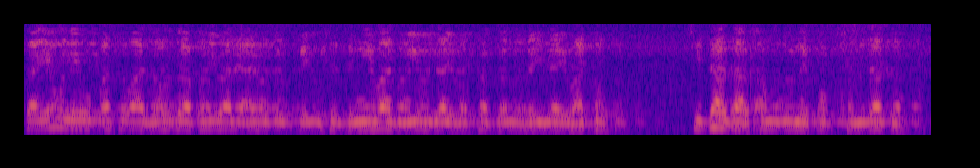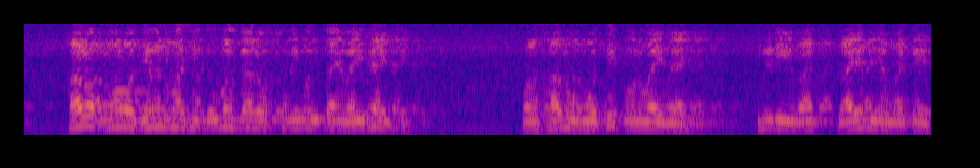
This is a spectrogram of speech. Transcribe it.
તો એવું ને એવું પાછું આ જળોદરા પરિવારે આયોજન કર્યું છે. ધન્યવાદ રહ્યો જાય વખત અને રહી જાય વાતો. સીધા આ સમજુ ને કોક સમજાતું. સારો મોળો જીવનમાંથી ડોબલગારો શ્રીમંતાઈ વહી જાય છે. પણ સારું મોતી પોરવાઈ જાય. એવી વાત કાયમને માટે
